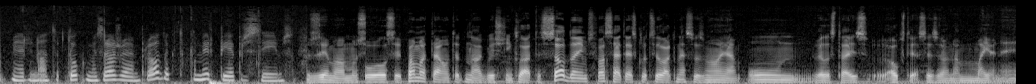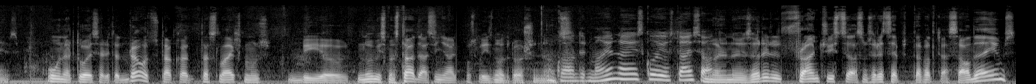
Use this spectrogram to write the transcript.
apmierināti ar to, ka mēs ražojam produktu, kam ir pieprasījums. Ziemā mums olas ir pamatā, un tad nāk višķiņa klāt tas saldējums, fasēties, ko cilvēki nes uz mājām. Un vēl es taisu augstajā sezonā majonēzi. Un ar to es arī braucu. Tā kā tas laiks mums bija nu, vismaz tādā ziņā puslīdz nodrošināts. Kāda ir majonēze, ko jūs taisāt? Majonēze arī ir franču izcelsmes recepte, tāpat kā saldējums,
